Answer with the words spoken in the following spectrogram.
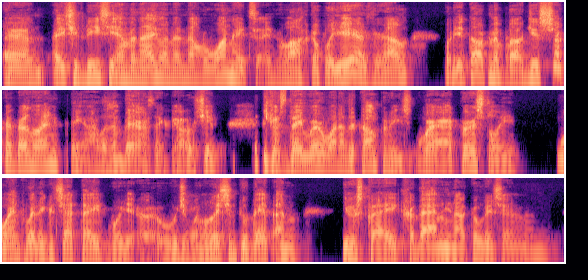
um, ACDC and Van Halen are number one hits in the last couple of years, you know. what are you talking about? You suck. I don't know anything. I was embarrassed. I go, oh shit. Because they were one of the companies where I personally went with a cassette tape. Would you, uh, would you want to listen to that? And you paid for them, you know, to listen. And,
